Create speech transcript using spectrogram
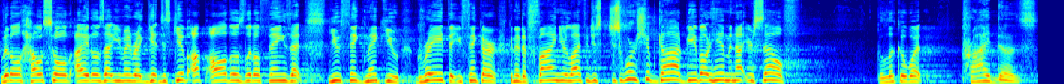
little household idols that you may right, get. Just give up all those little things that you think make you great, that you think are going to define your life, and just, just worship God. Be about Him and not yourself. But look at what pride does.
